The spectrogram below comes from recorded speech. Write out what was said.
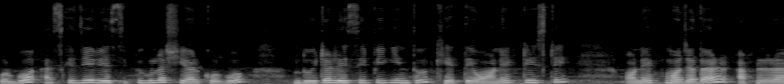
করব। আজকে যে রেসিপিগুলো শেয়ার করব, দুইটা রেসিপি কিন্তু খেতে অনেক টেস্টি অনেক মজাদার। আপনারা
